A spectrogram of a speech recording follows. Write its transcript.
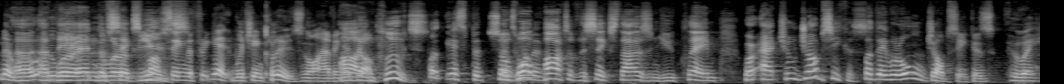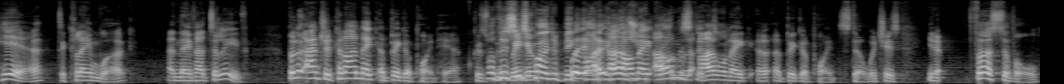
no, uh, who, at who the were, end who of were six abusing months? the free, yeah, which includes not having a Ah, job. includes. Well, yes, but So what of- part of the 6,000 you claim were actual job seekers? But they were all job seekers who were here to claim work and they've had to leave. But look, Andrew, can I make a bigger point here? Because Well, this is can- quite a big Well, point I, because I'll make, I'll- it. I will make a, a bigger point still, which is, you know, first of all,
